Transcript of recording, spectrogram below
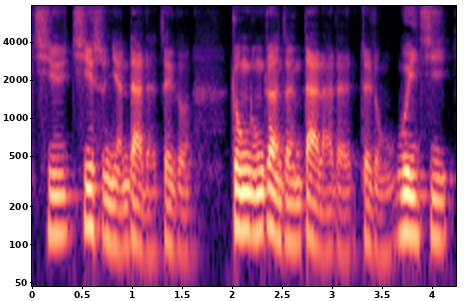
七七十年代的这个中东战争带来的这种危机。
